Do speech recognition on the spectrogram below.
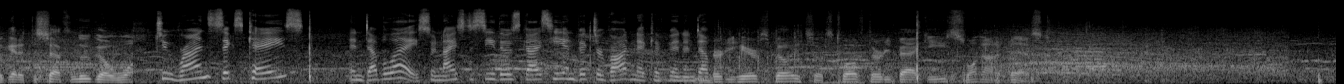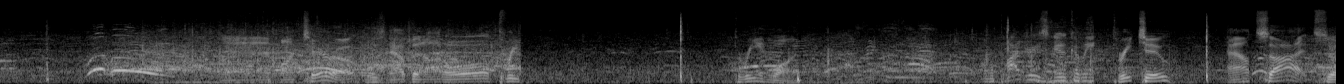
he'll get it to Seth Lugo. One. two runs, six Ks in double A. So nice to see those guys. He and Victor Vodnik have been in double 30 here, Billy. So it's 12:30 back east. Swung on and missed. And Montero has now been on all three. Three and one. Well, the Padres knew coming. 3-2 outside. So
